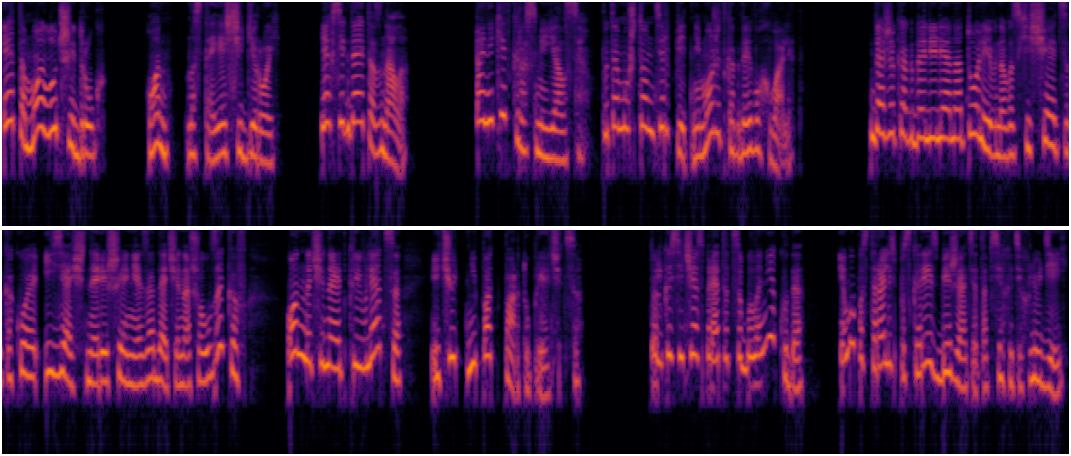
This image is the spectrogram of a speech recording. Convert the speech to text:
«Это мой лучший друг. Он настоящий герой. Я всегда это знала. А Никитка рассмеялся, потому что он терпеть не может, когда его хвалят. Даже когда Лилия Анатольевна восхищается, какое изящное решение задачи нашел Зыков, он начинает кривляться и чуть не под парту прячется. Только сейчас прятаться было некуда, и мы постарались поскорее сбежать ото всех этих людей.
